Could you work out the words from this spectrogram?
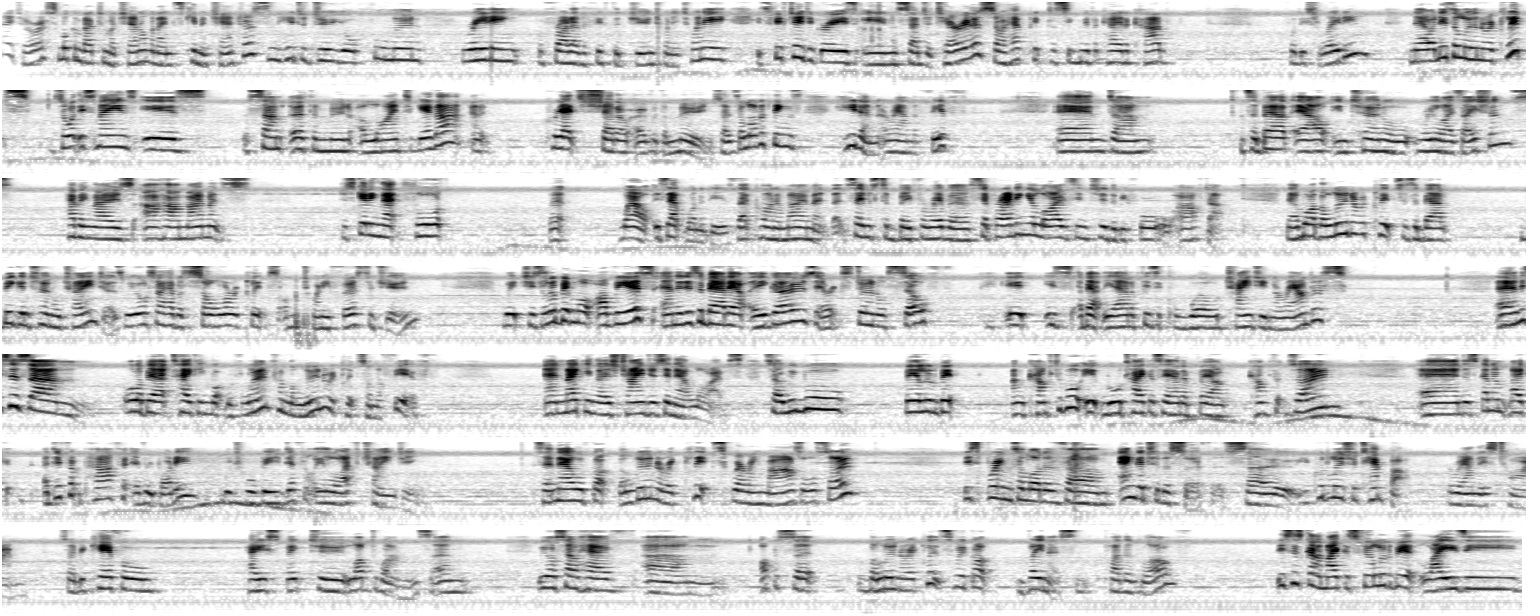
Hey Taurus, welcome back to my channel. My name is Kim Enchantress I'm here to do your full moon reading for Friday the 5th of June 2020. It's 15 degrees in Sagittarius, so I have picked a significator card for this reading. Now it is a lunar eclipse, so what this means is the sun, earth and moon align together and it creates shadow over the moon. So there's a lot of things hidden around the 5th and um, it's about our internal realizations, having those aha moments, just getting that thought that, wow, is that what it is? That kind of moment that seems to be forever separating your lives into the before or after. Now, while the lunar eclipse is about big internal changes, we also have a solar eclipse on the 21st of June, which is a little bit more obvious and it is about our egos, our external self, it is about the outer physical world changing around us. And this is um, all about taking what we've learned from the lunar eclipse on the 5th and making those changes in our lives. So we will be a little bit uncomfortable. It will take us out of our comfort zone and it's going to make a different path for everybody, which will be definitely life changing. So now we've got the lunar eclipse squaring Mars also. This brings a lot of um, anger to the surface, so you could lose your temper around this time. So be careful how you speak to loved ones. And we also have um, opposite the lunar eclipse, we've got Venus, planet of love. This is going to make us feel a little bit lazy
